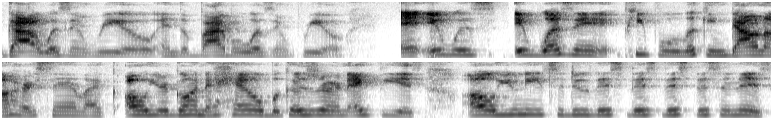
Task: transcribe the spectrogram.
God wasn't real and the Bible wasn't real. And it was it wasn't people looking down on her saying like, "Oh, you're going to hell because you're an atheist. Oh, you need to do this, this, this, this, and this.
